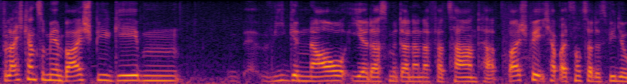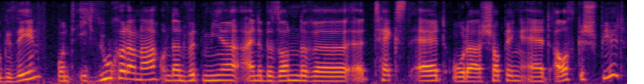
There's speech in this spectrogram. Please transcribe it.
Vielleicht kannst du mir ein Beispiel geben, wie genau ihr das miteinander verzahnt habt. Beispiel, ich habe als Nutzer das Video gesehen und ich suche danach und dann wird mir eine besondere äh, Text-Ad oder Shopping-Ad ausgespielt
